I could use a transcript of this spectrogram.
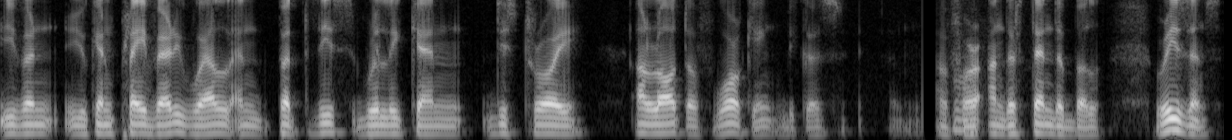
even you can play very well, and but this really can destroy a lot of working because uh, for understandable reasons.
